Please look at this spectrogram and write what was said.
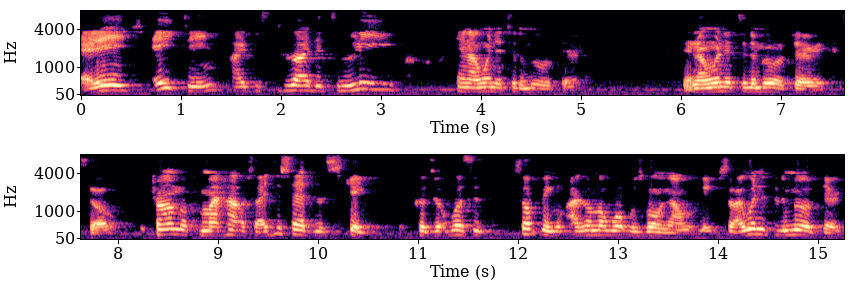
At age 18, I decided to leave and I went into the military. And I went into the military. So, the trauma from my house, I just had to escape because it wasn't something, I don't know what was going on with me. So, I went into the military.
